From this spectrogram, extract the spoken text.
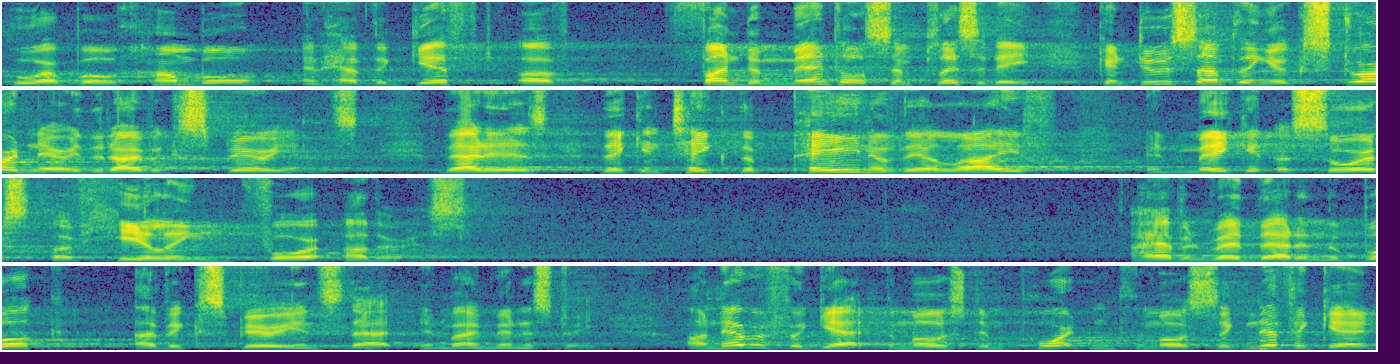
who are both humble and have the gift of fundamental simplicity can do something extraordinary that I've experienced. That is, they can take the pain of their life and make it a source of healing for others. I haven't read that in the book, I've experienced that in my ministry. I'll never forget the most important, the most significant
